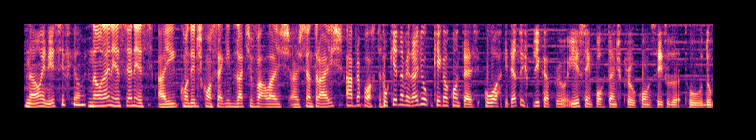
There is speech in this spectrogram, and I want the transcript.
Não, é nesse filme. Não, não é nesse, é nesse. Aí, quando eles conseguem desativar lá as, as centrais, abre a porta. Porque, na verdade, o que que acontece? O arquiteto explica, pro, e isso é importante pro conceito do, do, do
